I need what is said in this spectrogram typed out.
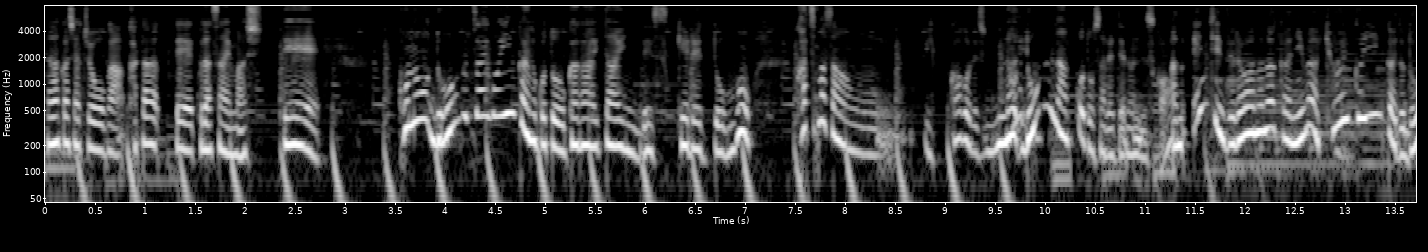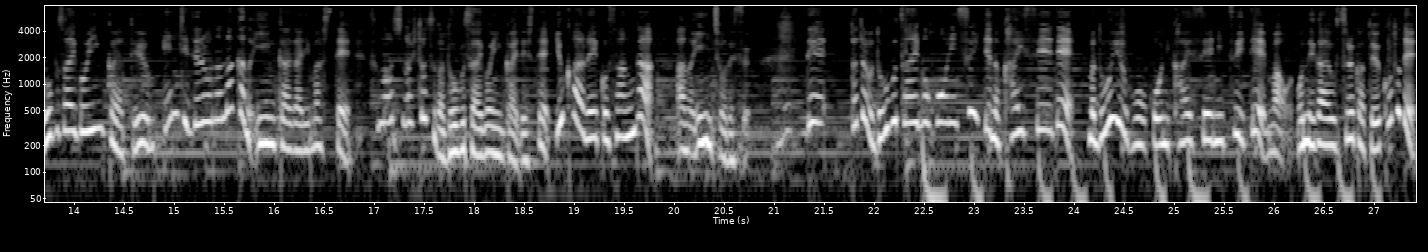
田中社長が語ってくださいましてこの動物愛護委員会のことを伺いたいんですけれども勝間さんいかがです？な、はい、どんなことされてるんですか？あのエンジンゼロワンの中には教育委員会と動物愛護委員会というエンジンゼロワンの中の委員会がありましてそのうちの一つが動物愛護委員会でして湯川玲子さんがあの委員長です。で例えば動物愛護法についての改正で、まあ、どういう方向に改正について、まあ、お願いをするかということで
